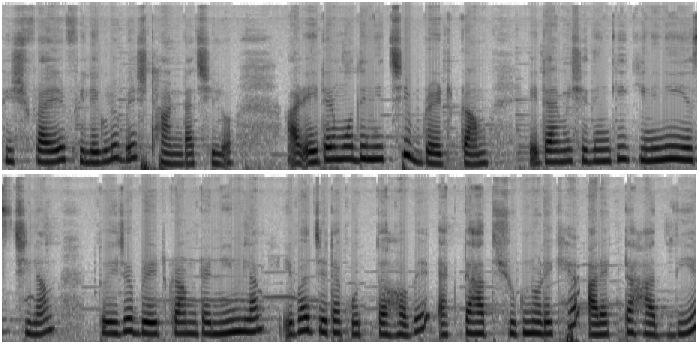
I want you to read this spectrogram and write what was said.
ফিশ ফ্রাইয়ের ফিলেগুলো বেশ ঠান্ডা ছিল। আর এটার মধ্যে নিচ্ছি ব্রেড ক্রাম এটা আমি সেদিনকেই কিনে নিয়ে এসেছিলাম। তো এই যে ব্রেড ক্রামটা নিলাম। এবার যেটা করতে হবে, একটা হাত শুকনো রেখে আর একটা হাত দিয়ে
